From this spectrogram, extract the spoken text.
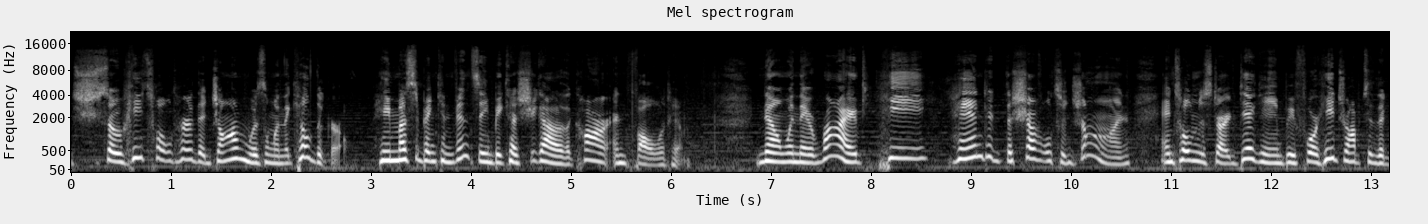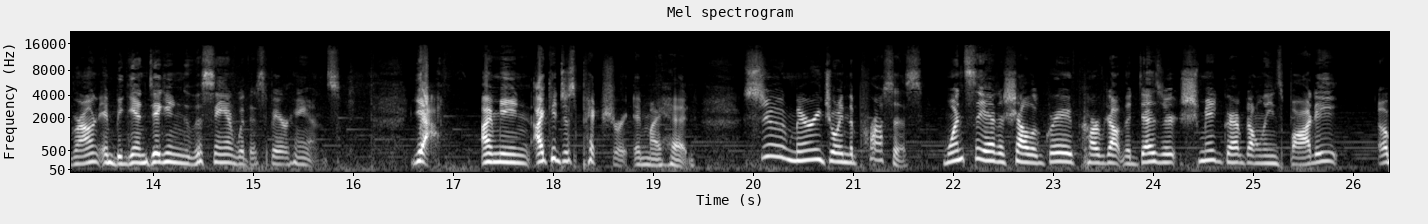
So he told her that John was the one that killed the girl. He must have been convincing because she got out of the car and followed him. Now, when they arrived, he handed the shovel to John and told him to start digging before he dropped to the ground and began digging the sand with his bare hands. Yeah, I mean, I could just picture it in my head. Soon, Mary joined the process. Once they had a shallow grave carved out in the desert, Schmid grabbed Alleen's body uh,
